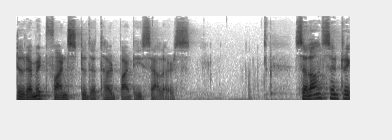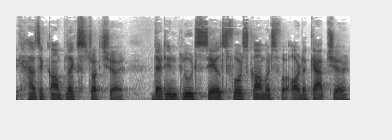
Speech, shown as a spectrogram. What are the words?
to remit funds to the third party sellers. SalonCentric has a complex structure that includes Salesforce Commerce for order capture,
